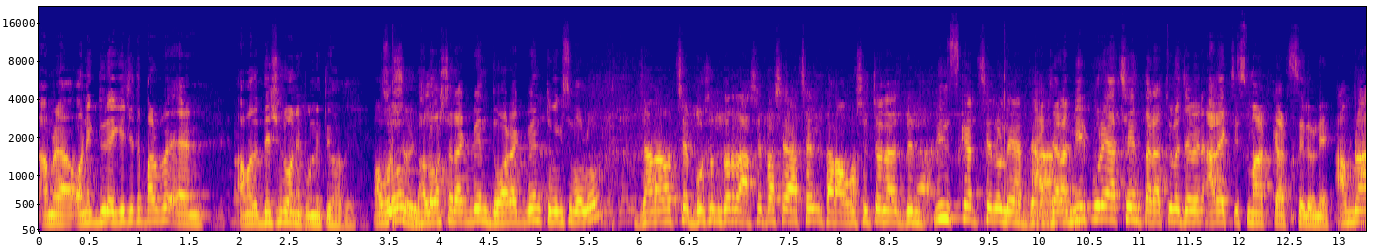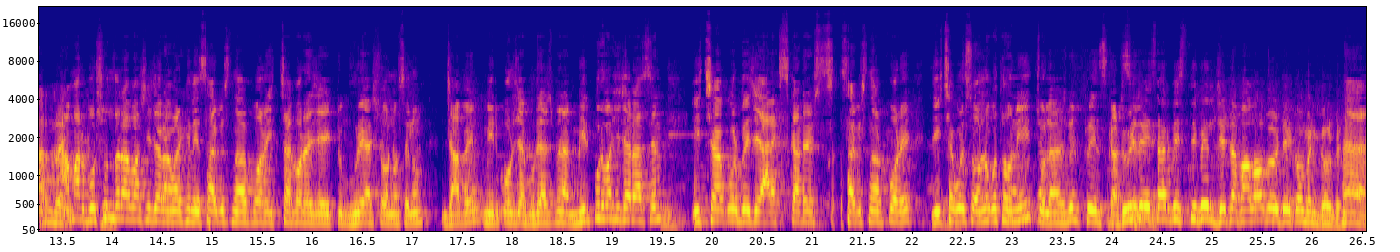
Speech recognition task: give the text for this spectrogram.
আমরা অনেক দূর এগিয়ে যেতে পারব অ্যান্ড আমাদের দেশেরও অনেক উন্নতি হবে। অবশ্যই। ভালোবাসা রাখবেন দোয়া রাখবেন। তুমি কিছু বলো? যারা হচ্ছে বসুন্ধরার আশেপাশে আছেন তারা অবশ্যই চলে আসবেন প্রিন্স কার্ড সেলুনে আর যারা মিরপুরে আছেন তারা চলে যাবেন আর স্মার্ট কার্ড সেলুনে আমরা-। আমার বসুন্ধরাবাসী যারা আমার এখানে সার্ভিস নেওয়ার পর ইচ্ছা করে যে একটু ঘুরে আসে অন্য সেলুন যাবেন মিরপুর যা ঘুরে আসবেন। আর মিরপুরবাসী যারা আছেন ইচ্ছা করবে যে আরেক্স কার্ডের সার্ভিস নেওয়ার পরে যে ইচ্ছা করেছে অন্য কোথাও নিয়ে চলে আসবেন প্রিন্স কার্ড দুইটাই সার্ভিস দিবেন যেটা ভালো হবে ওইটাই কমেন্ট করবেন। হ্যাঁ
